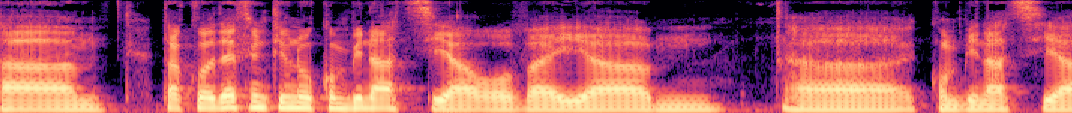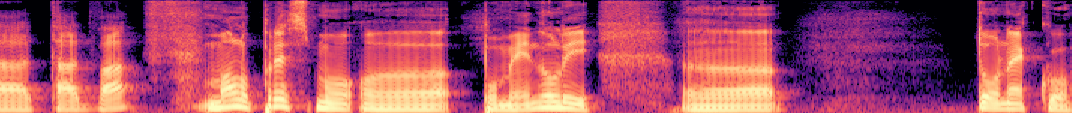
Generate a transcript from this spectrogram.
Um, tako da definitivno kombinacija ovaj, um, uh, kombinacija ta dva. Malo pre smo uh, pomenuli uh, to neko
